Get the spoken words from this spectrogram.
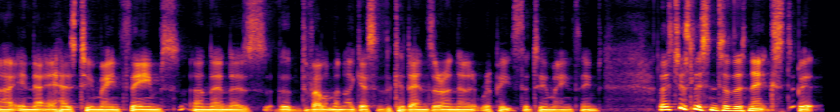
uh, in that it has two main themes, and then there's the development, I guess, of the cadenza, and then it repeats the two main themes. Let's just listen to the next bit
